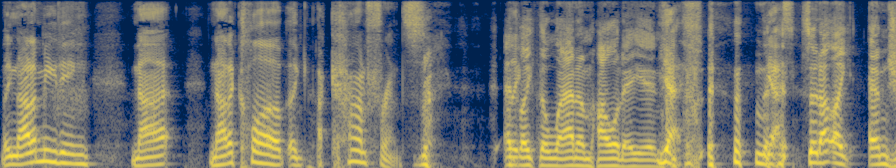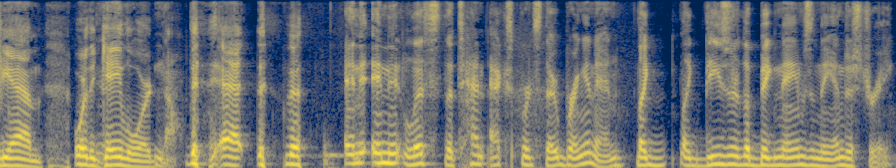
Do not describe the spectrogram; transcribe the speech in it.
like not a meeting, not not a club, like a conference. At like, the Lanham Holiday Inn. Yes, yes. So not like MGM or the Gaylord. No. At the and and it lists the 10 experts they're bringing in like like these are the big names in the industry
